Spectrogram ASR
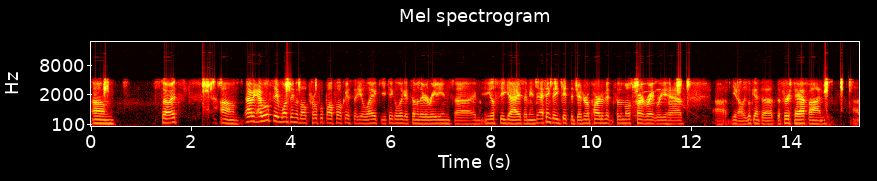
Um, so it's. Um, I mean, I will say one thing with all Pro Football Focus that you like. You take a look at some of their ratings, uh, and you'll see guys. I mean, I think they get the general part of it for the most part, right? Where you have uh, you know, looking at the, the first half on uh,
